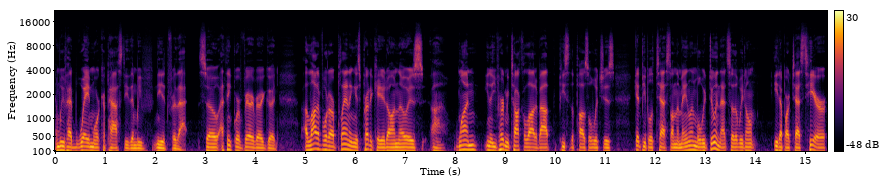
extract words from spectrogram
And we've had way more capacity than we've needed for that. So I think we're very, very good. A lot of what our planning is predicated on, though, is uh, one, you know, you've heard me talk a lot about the piece of the puzzle, which is getting people to test on the mainland. Well, we're doing that so that we don't eat up our tests here.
